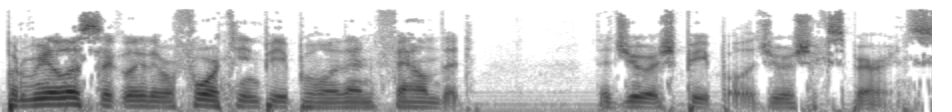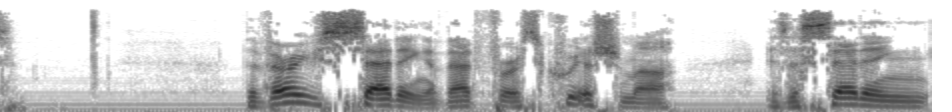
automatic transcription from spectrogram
but realistically, there were 14 people who then founded the Jewish people, the Jewish experience. The very setting of that first Kriya Shema is a setting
